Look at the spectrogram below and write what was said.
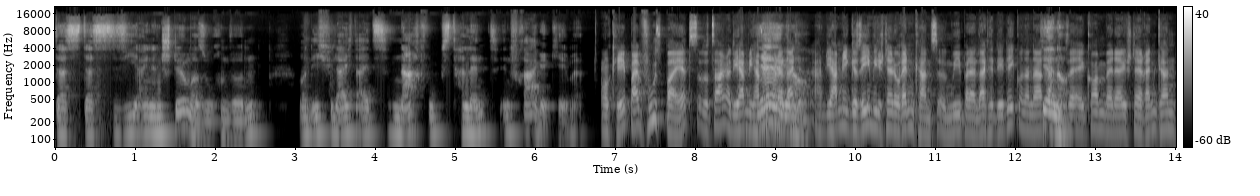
dass, dass sie einen Stürmer suchen würden und ich vielleicht als Nachwuchstalent in Frage käme. Okay, beim Fußball jetzt sozusagen. Die haben die haben, ja, ja, genau. Leite, die haben die gesehen, wie schnell du rennen kannst irgendwie bei der Leichtathletik und dann hat genau. gesagt, ey komm, wenn er schnell rennen kann,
